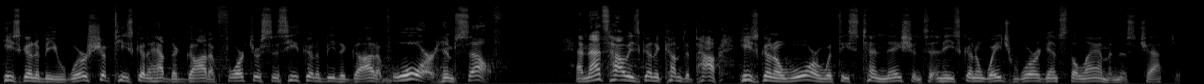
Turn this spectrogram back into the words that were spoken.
He's going to be worshiped. He's going to have the God of fortresses. He's going to be the God of war himself. And that's how he's going to come to power. He's going to war with these 10 nations, and he's going to wage war against the Lamb in this chapter.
